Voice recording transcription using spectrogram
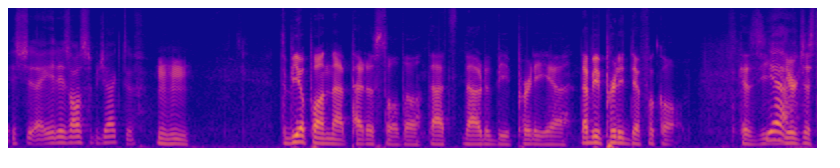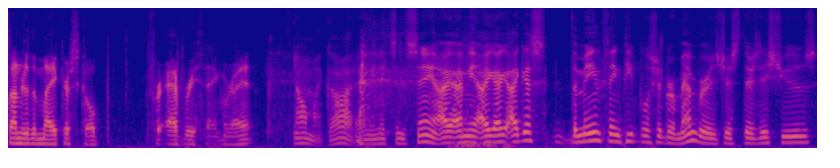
it's just, it is all subjective. hmm To be up on that pedestal though, that's that would be pretty. Uh, that'd be pretty difficult because Yeah. you're just under the microscope for everything, right? Oh my God! I mean, it's insane. I, I mean, I, I- I guess the main thing people should remember is just there's issues,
